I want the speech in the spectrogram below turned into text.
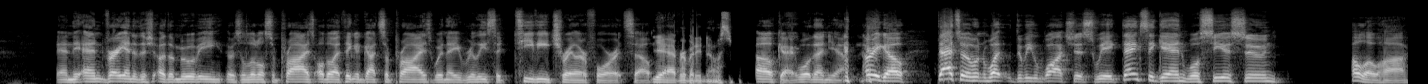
And the end, very end of the, of the movie, there's a little surprise. Although I think it got surprised when they released a TV trailer for it. So Yeah, everybody knows. okay, well then, yeah, there you go. That's what, what do we watch this week. Thanks again. We'll see you soon. Aloha.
